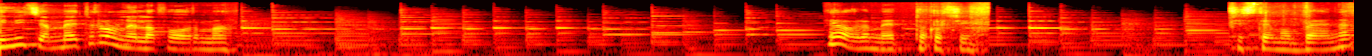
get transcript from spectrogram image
Inizio a metterlo nella forma. E ora metto così. sistemo bene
